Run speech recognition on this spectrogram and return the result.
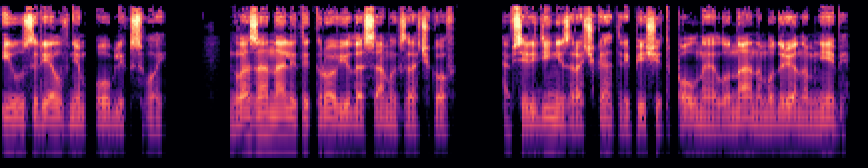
и узрел в нем облик свой. Глаза налиты кровью до самых зрачков, а в середине зрачка трепещет полная луна на мудреном небе.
